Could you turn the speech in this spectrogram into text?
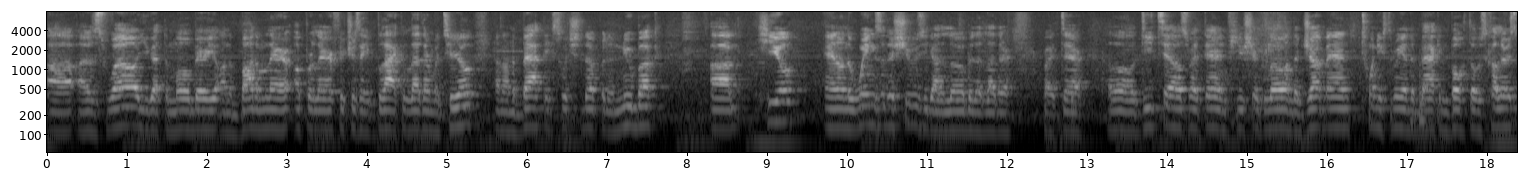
Uh, as well, you got the mulberry on the bottom layer, upper layer features a black leather material, and on the back they switched it up with a nubuck um, heel and on the wings of the shoes, you got a little bit of leather right there. A little details right there in fuchsia glow on the Jumpman, 23 on the back in both those colors.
